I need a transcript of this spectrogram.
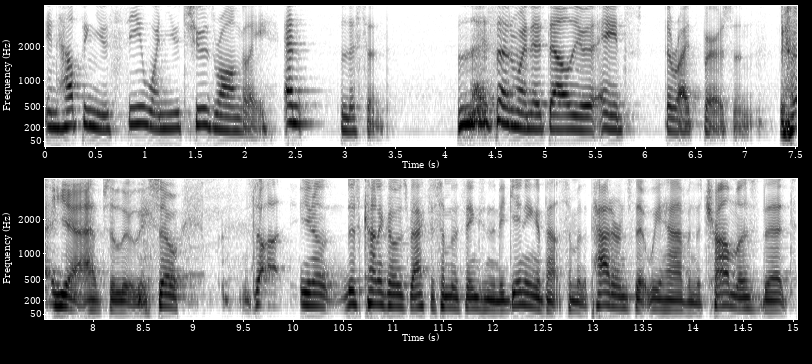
in helping you see when you choose wrongly. And listen listen when they tell you it ain't the right person yeah, absolutely. So, so uh, you know, this kind of goes back to some of the things in the beginning about some of the patterns that we have and the traumas that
